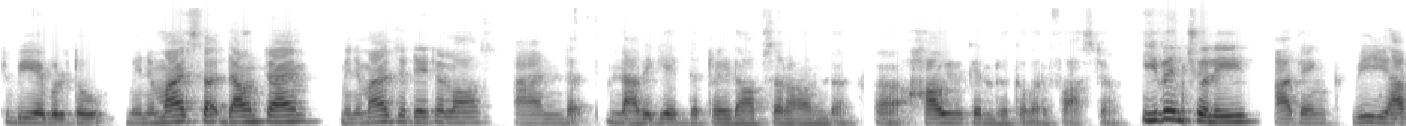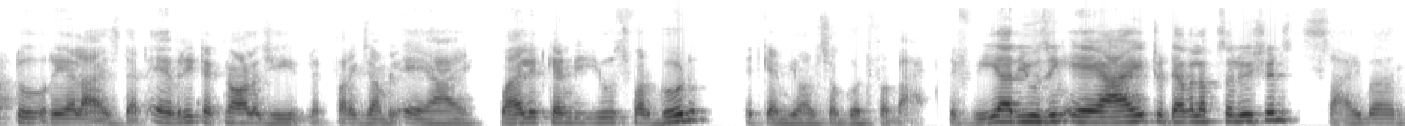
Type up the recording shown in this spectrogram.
to be able to minimize the downtime, minimize the data loss, and navigate the trade offs around uh, how you can recover faster. Eventually, I think we have to realize that every technology, like for example, AI, while it can be used for good, it can be also good for bad. If we are using AI to develop solutions, cyber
